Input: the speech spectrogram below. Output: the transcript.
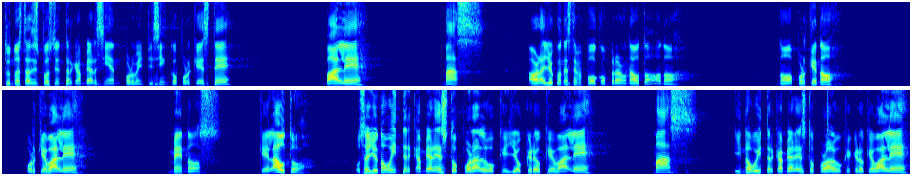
Tú no estás dispuesto a intercambiar 100 por 25, porque este vale más. Ahora, ¿yo con este me puedo comprar un auto o no? No, ¿por qué no? Porque vale menos que el auto. O sea, yo no voy a intercambiar esto por algo que yo creo que vale más y no voy a intercambiar esto por algo que creo que vale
